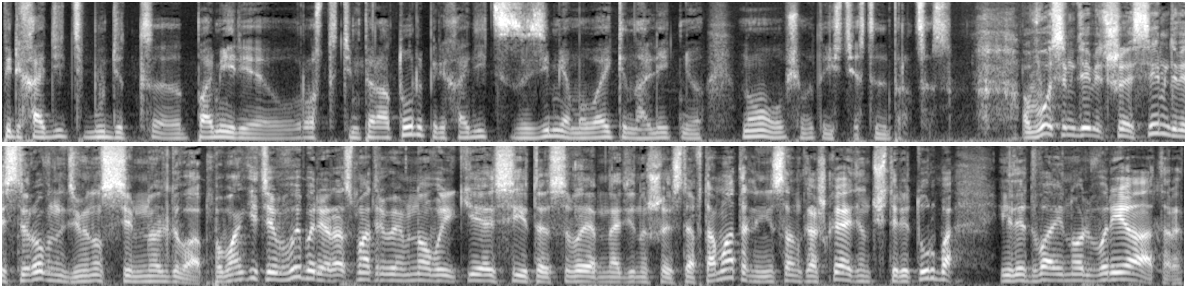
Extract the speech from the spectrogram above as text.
переходить будет э, по мере роста температуры, переходить с зимней омывайки на летнюю. Ну, в общем, это естественный процесс. 8 9 6 7 200 ровно 9702. Помогите в выборе. Рассматриваем новый Kia Ceed SV 1.6 автомат или Nissan Qashqai 1.4 турбо или 2.0 вариатор.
